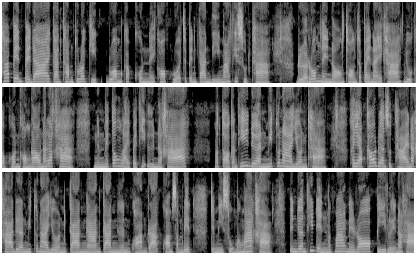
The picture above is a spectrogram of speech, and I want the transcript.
ถ้าเป็นไปได้การทำธุรกิจร่วมกับคนในครอบครัวจะเป็นการดีมากที่สุดค่ะ เรือร่มในหนองทองจะไปไหนคะ อยู่กับคนของเรานั่นละค่ะ เงินไม่ต้องไหลไปที่อื่นนะคะ มาต่อกันที่เดือนมิถุนายนค่ะ ขยับเข้าเดือนสุดท้ายนะคะ เดือนมิถุนายน การงานการเงิน ความรักความสำเร็จจะมีสูงมากๆค่ะ เป็นเดือนที่เด่นมากๆในรอบปีเลยนะคะ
